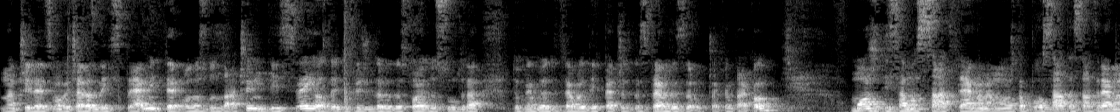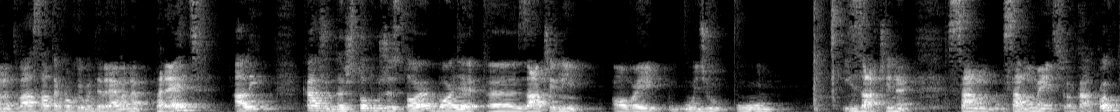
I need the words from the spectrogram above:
Znači, recimo večeras da ih spremite, odnosno začinite i sve i ostavite u frižideru da stoje do sutra dok ne budete trebali da ih pečete, za ručak, tako? Može ti samo sat vremena, možda pol sata, sat vremena, dva sata, koliko imate vremena pred, ali kažu da što duže stoje, bolje e, začini ovaj, uđu u i začine sam, samo meso, tako?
